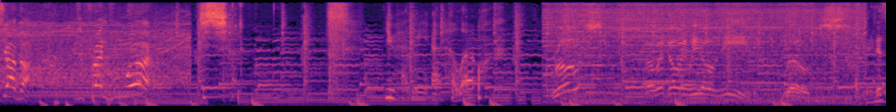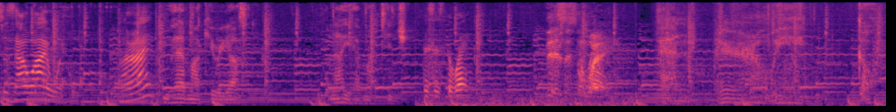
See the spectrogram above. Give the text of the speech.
each other. He's a friend from work. Just shut up. You had me at hello. Roads? Where uh, we're going, we don't need roads. This is how I win. All right? You had my curiosity. Now you have my attention. This is the way. This is the way. And here we go.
